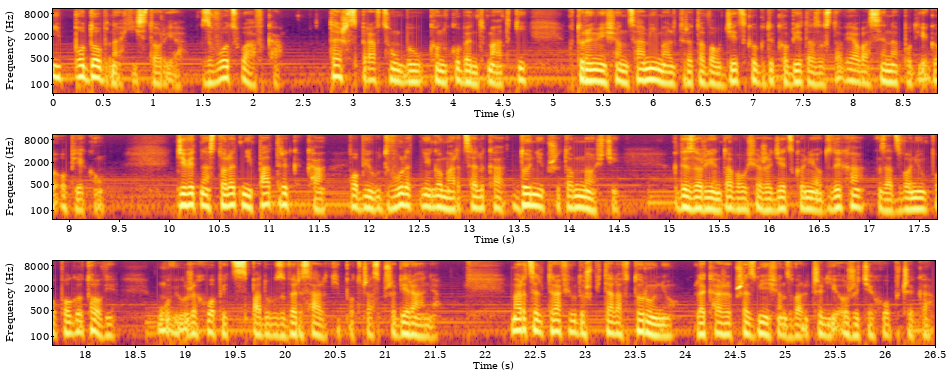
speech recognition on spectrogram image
I podobna historia z Włocławka. Też sprawcą był konkubent matki, który miesiącami maltretował dziecko, gdy kobieta zostawiała syna pod jego opieką. 19-letni Patryk K. pobił dwuletniego Marcelka do nieprzytomności. Gdy zorientował się, że dziecko nie oddycha, zadzwonił po pogotowie. Mówił, że chłopiec spadł z wersalki podczas przebierania. Marcel trafił do szpitala w Toruniu. Lekarze przez miesiąc walczyli o życie chłopczyka.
